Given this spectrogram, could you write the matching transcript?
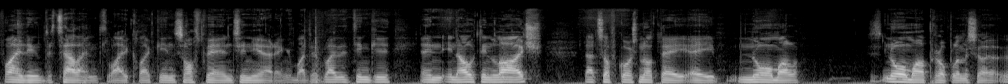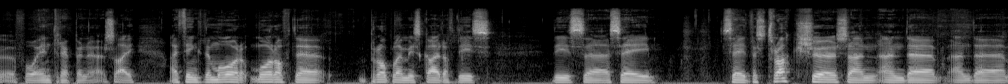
finding the talent, like like in software engineering. But but I think in, in out in large, that's of course not a, a normal normal problem so, for entrepreneurs. I I think the more more of the problem is kind of these these uh, say say the structures and and uh, and the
